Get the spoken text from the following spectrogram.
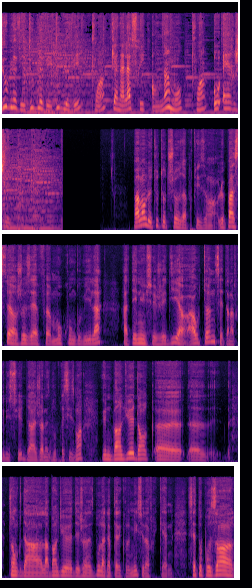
www.canalafriqueenunmot.org. Parlons de toute autre chose à présent. Le pasteur Joseph Mukungubila a tenu ce jeudi à Houghton, c'est en Afrique du Sud, à Johannesburg précisément, une banlieue donc, euh, euh, donc dans la banlieue de Johannesburg, la capitale économique sud-africaine. Cet opposant,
